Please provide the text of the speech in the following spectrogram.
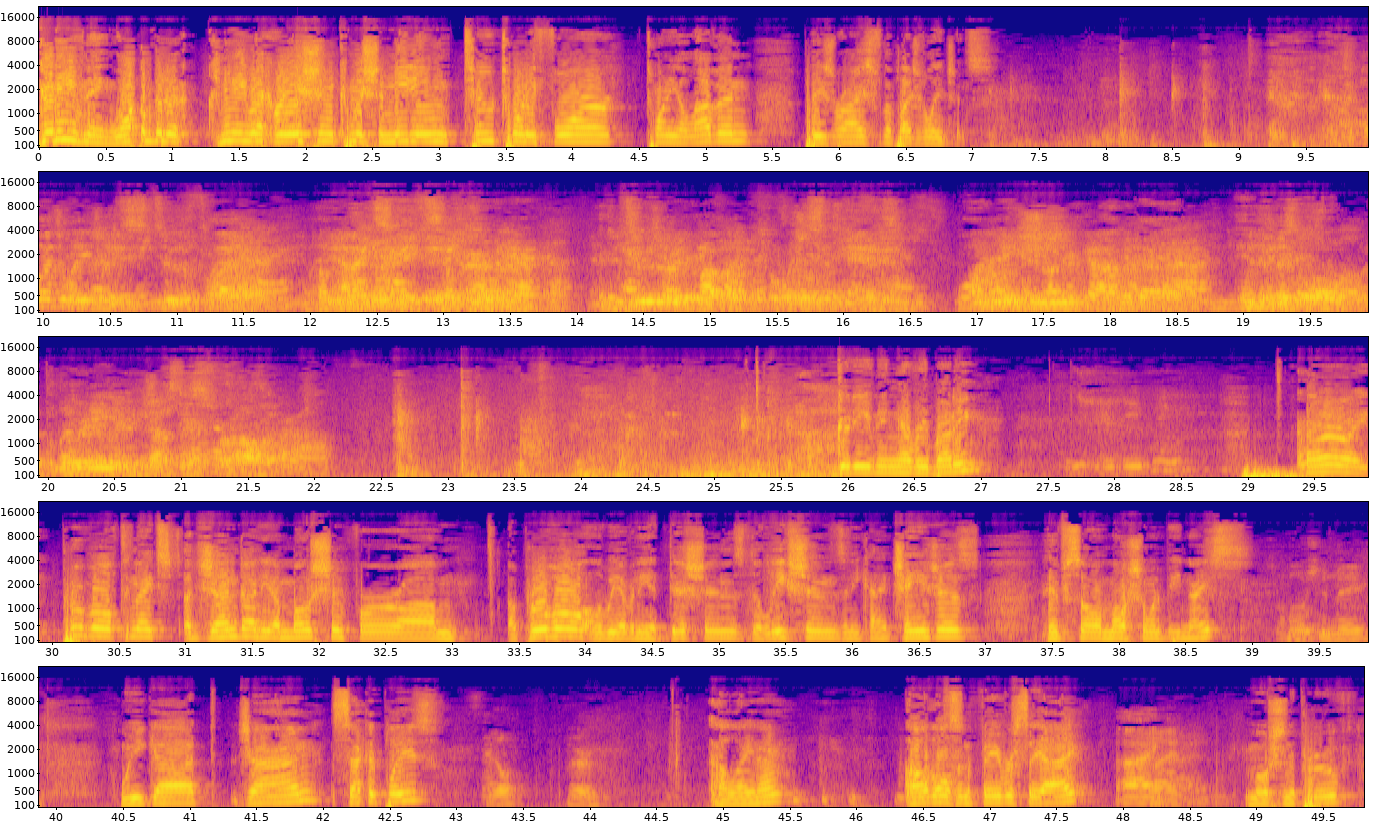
Good evening. Welcome to the Community Recreation Commission meeting 2/24/2011. Please rise for the Pledge of Allegiance. I pledge allegiance to the flag of the United States of America and to the republic for which it stands, one nation under God, indivisible, with liberty and justice for all. Good evening, everybody. All right, approval of tonight's agenda. I need a motion for um, approval. Do we have any additions, deletions, any kind of changes? If so, a motion would be nice. Motion made. We got John, second, please. Bill? Or, Elena. All those in favor say aye. aye. Motion approved.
